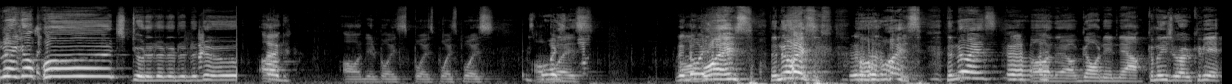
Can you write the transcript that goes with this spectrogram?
Mega Punch! Do do do do do do do. Oh, Good. oh, dude, boys, boys, boys, boys. It's Oh, boys. boys. the oh, noise. boys! The noise! Oh, boys! The noise! Oh, no, I'm going in now. Come here, Jerome, come here.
